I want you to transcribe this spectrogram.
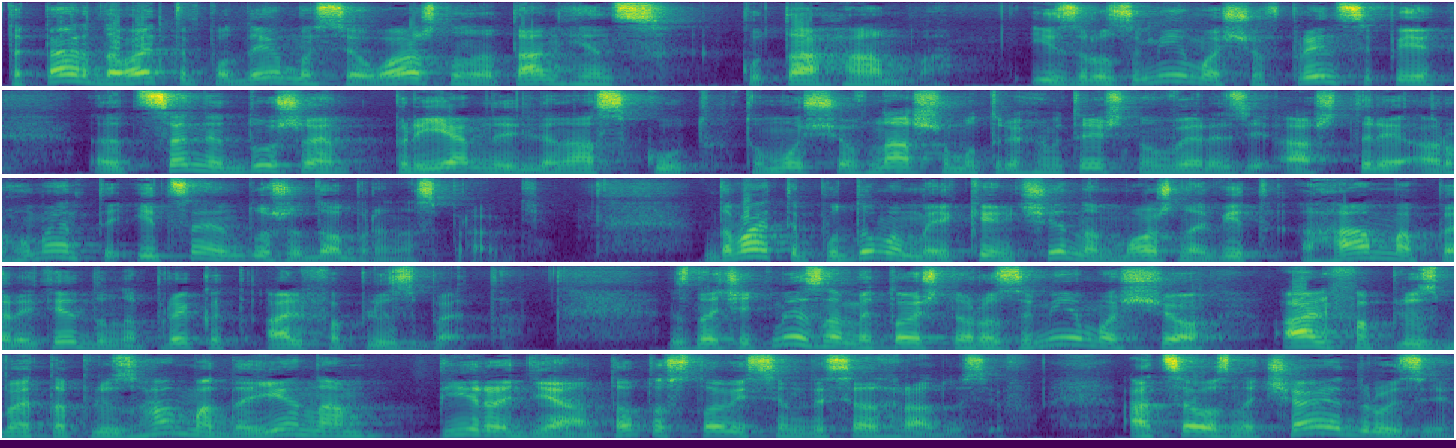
Тепер давайте подивимося уважно на тангенс кута гамма. І зрозуміємо, що в принципі е, це не дуже приємний для нас кут, тому що в нашому тригонометричному виразі аж три аргументи, і це не дуже добре насправді. Давайте подумаємо, яким чином можна від гамма перейти до, наприклад, альфа плюс бета. Значить, ми з вами точно розуміємо, що альфа плюс бета плюс гамма дає нам пі радіан, тобто 180 градусів. А це означає, друзі,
